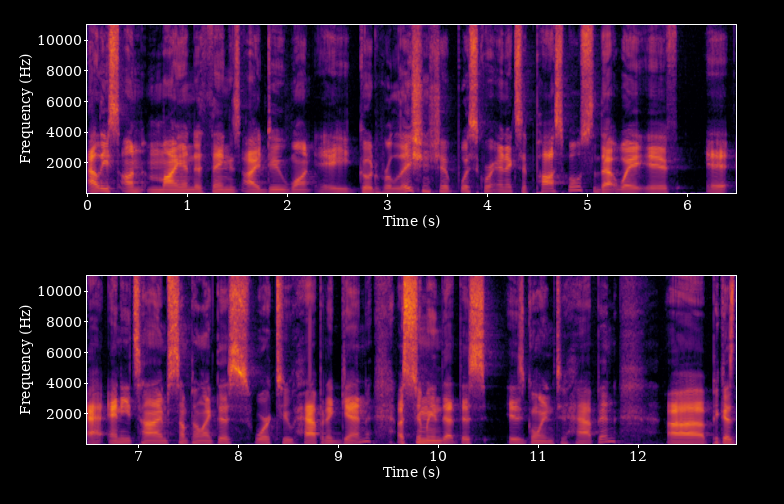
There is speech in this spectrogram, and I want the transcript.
at least on my end of things, I do want a good relationship with Square Enix if possible. So that way, if it, at any time something like this were to happen again, assuming that this is going to happen, uh, because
